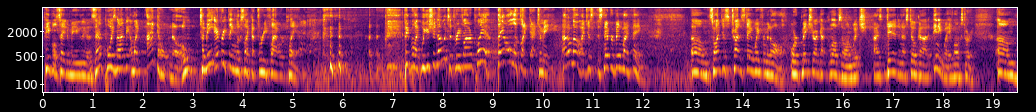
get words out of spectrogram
People say to me, Is that poison ivy? I'm like, I don't know. To me, everything looks like a three flower plant. People are like, Well, you should know it's a three flower plant. They all look like that to me. I don't know. I just, it's never been my thing. Um, so I just try to stay away from it all, or make sure I got gloves on, which I did, and I still got it. Anyway, long story. Um,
